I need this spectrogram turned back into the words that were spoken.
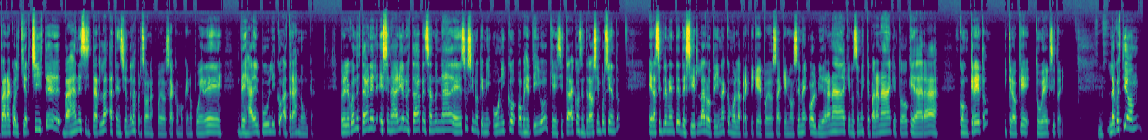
para cualquier chiste vas a necesitar la atención de las personas, pues, o sea, como que no puede dejar el público atrás nunca. Pero yo cuando estaba en el escenario no estaba pensando en nada de eso, sino que mi único objetivo, que sí estaba concentrado 100%, era simplemente decir la rutina como la practiqué, pues, o sea, que no se me olvidara nada, que no se me escapara nada, que todo quedara concreto y creo que tuve éxito ahí. La cuestión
